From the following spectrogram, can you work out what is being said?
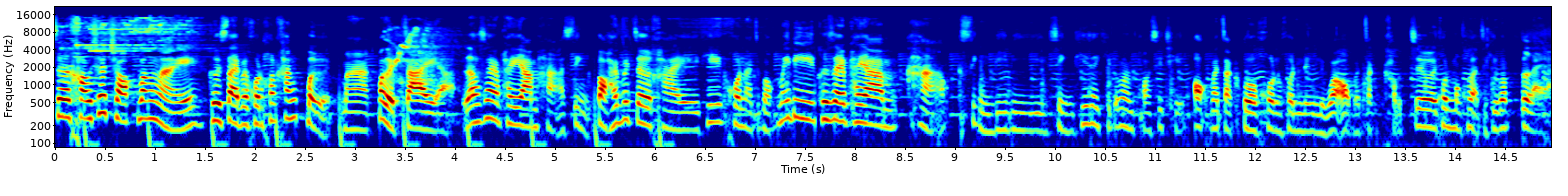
เจอ culture shock บ้างไหม คือไซเป็นคนค่อนข้างเปิดมาก เปิดใจอะแล้วไซพยายามหาสิ่งต่อให้ไปเจอใครที่คนอาจจะบอกไม่ดี คือไซพยายามหาสิ่งดีๆ สิ่งที่ไซคิดว่ามัน positive ออกมาจากตัวคนคนหนึ่งหรือว่าออกมาจาก culture คนบางคนอาจจะคิดว่าแปลก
